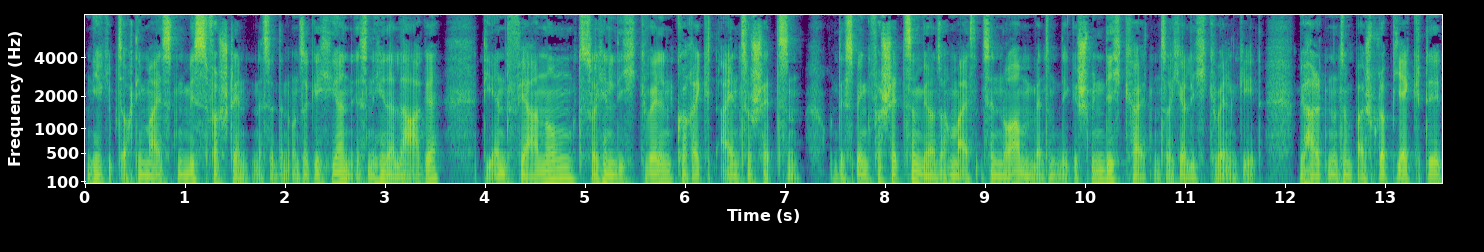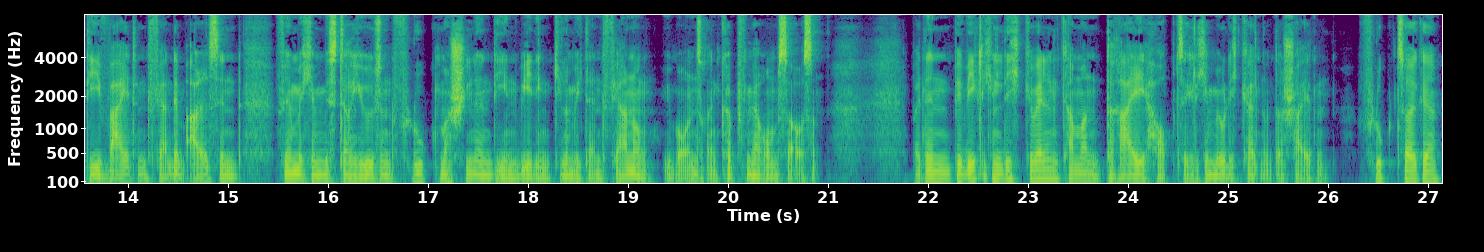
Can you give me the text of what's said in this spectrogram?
Und hier gibt es auch die meisten Missverständnisse, denn unser Gehirn ist nicht in der Lage, die Entfernung zu solchen Lichtquellen korrekt einzuschätzen. Und deswegen verschätzen wir uns auch meistens enorm, wenn es um die Geschwindigkeiten solcher Lichtquellen geht. Wir halten zum Beispiel Objekte, die weit entfernt im All sind, für irgendwelche mysteriösen Flugmaschinen, die in wenigen Kilometer Entfernung über unseren Köpfen herumsausen. Bei den beweglichen Lichtquellen kann man drei hauptsächliche Möglichkeiten unterscheiden. Flugzeuge,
